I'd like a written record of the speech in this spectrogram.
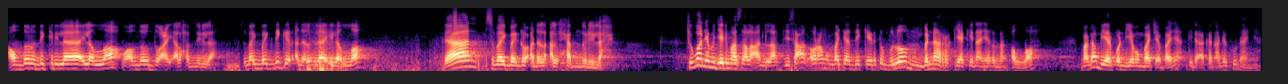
afdalu dzikri la ilallah wa afdalu du'a alhamdulillah. Sebaik-baik zikir adalah la ilallah dan sebaik-baik doa adalah alhamdulillah. Cuma yang menjadi masalah adalah di saat orang membaca zikir itu belum benar keyakinannya tentang Allah, maka biarpun dia membaca banyak tidak akan ada gunanya.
